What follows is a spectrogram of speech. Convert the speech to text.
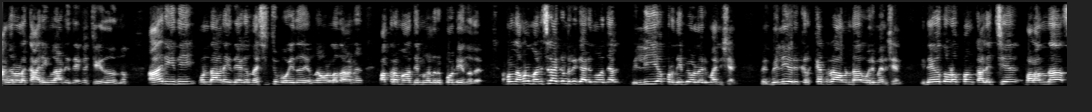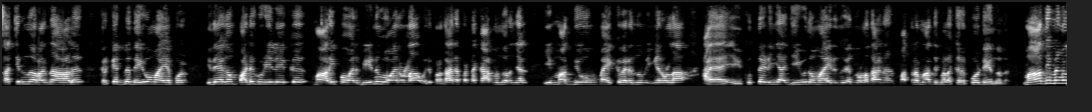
അങ്ങനെയുള്ള കാര്യങ്ങളാണ് ഇദ്ദേഹം ചെയ്തതെന്നും ആ രീതി കൊണ്ടാണ് ഇദ്ദേഹം നശിച്ചു പോയത് എന്നുള്ളതാണ് പത്രമാധ്യമങ്ങൾ റിപ്പോർട്ട് ചെയ്യുന്നത്. അപ്പോൾ നമ്മൾ മനസ്സിലാക്കേണ്ട ഒരു കാര്യം എന്ന് പറഞ്ഞാൽ വലിയ പ്രതിഭയുള്ള ഒരു മനുഷ്യൻ വലിയൊരു ക്രിക്കറ്റർ ആവേണ്ട ഒരു മനുഷ്യൻ. ഇദ്ദേഹത്തോടൊപ്പം കളിച്ച് വളർന്ന സച്ചിൻ എന്ന് പറയുന്ന ആൾ ക്രിക്കറ്റിന്റെ ദൈവമായപ്പോൾ ഇദ്ദേഹം പടുകുഴിയിലേക്ക് മാറിപ്പോവാൻ വീണു പോകാനുള്ള ഒരു പ്രധാനപ്പെട്ട കാരണം എന്ന് പറഞ്ഞാൽ ഈ മദ്യവും മയക്കുമരുന്നും ഇങ്ങനെയുള്ള കുത്തടിഞ്ഞ ജീവിതമായിരുന്നു എന്നുള്ളതാണ് പത്രമാധ്യമങ്ങളൊക്കെ റിപ്പോർട്ട് ചെയ്യുന്നത്. മാധ്യമങ്ങൾ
